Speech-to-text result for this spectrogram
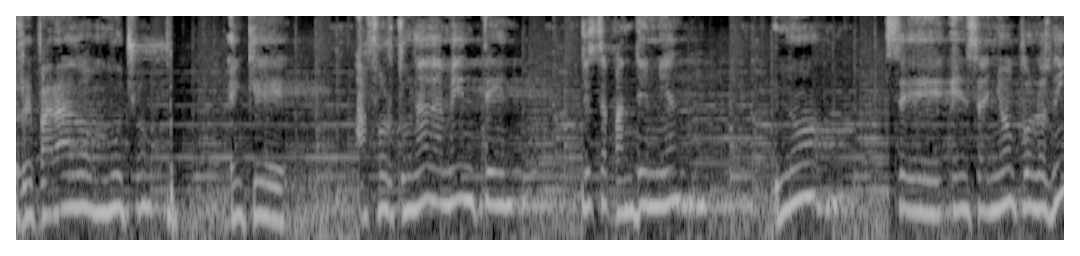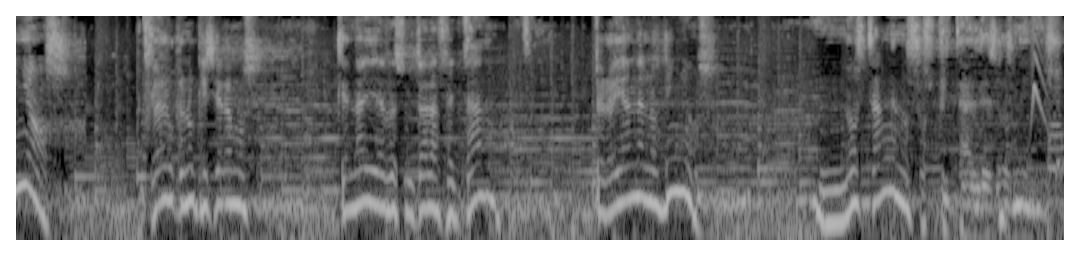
reparado mucho en que afortunadamente esta pandemia no se ensañó con los niños. Claro que no quisiéramos que nadie resultara afectado, pero ahí andan los niños. No están en los hospitales los niños.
